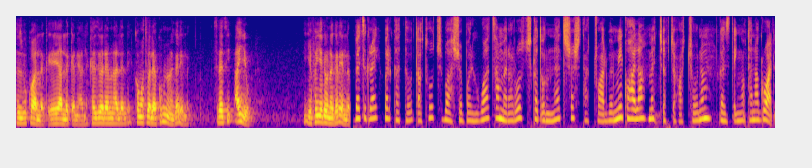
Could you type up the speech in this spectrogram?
ህዝብ እኮ አለቀ። ያለቀ ነው ያለ። ከዚህ በላይ ምን አለ እንዴ? ከሞት በላይ እኮ ምንም ነገር የለም። ስለዚህ አየው የፈየደው ነገር የለም። በትግራይ በርካታ ወጣቶች በአሸባሪ ህወሓት አመራሮች ከጦርነት ሸሽታቸዋል በሚል ከኋላ መጨፍጨፋቸውንም ጋዜጠኛው ተናግረዋል።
